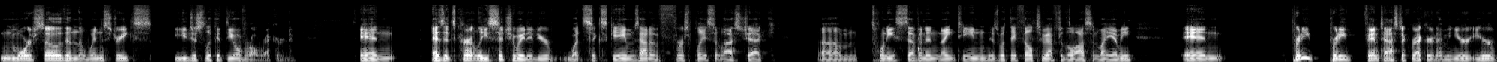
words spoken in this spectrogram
more so than the win streaks, you just look at the overall record, and as it's currently situated, you're what six games out of first place at last check. Um, 27 and 19 is what they fell to after the loss in Miami. And pretty, pretty fantastic record. I mean, you're, you're,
